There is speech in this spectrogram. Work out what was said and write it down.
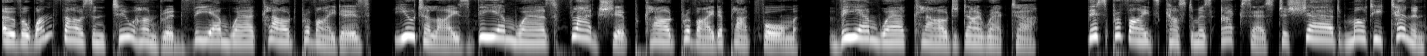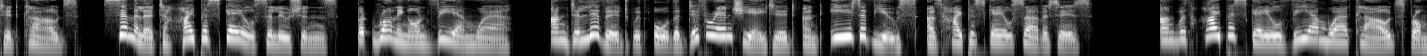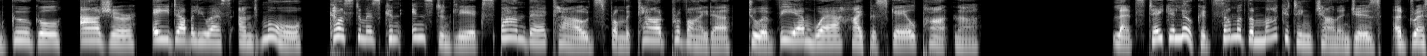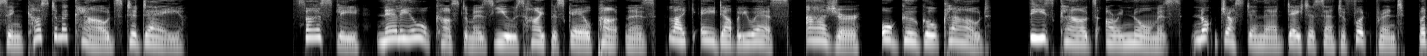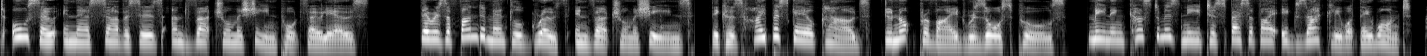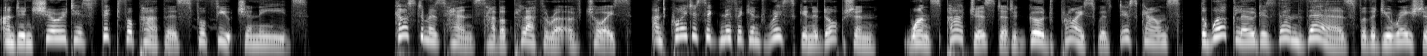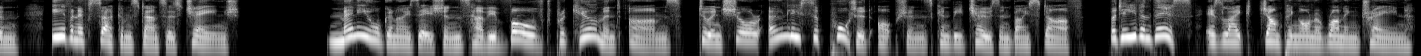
Over 1,200 VMware cloud providers utilize VMware's flagship cloud provider platform, VMware Cloud Director. This provides customers access to shared multi tenanted clouds, similar to hyperscale solutions, but running on VMware, and delivered with all the differentiated and ease of use as hyperscale services and with hyperscale VMware clouds from Google, Azure, AWS, and more, customers can instantly expand their clouds from the cloud provider to a VMware hyperscale partner. Let's take a look at some of the marketing challenges addressing customer clouds today. Firstly, nearly all customers use hyperscale partners like AWS, Azure, or Google Cloud. These clouds are enormous, not just in their data center footprint, but also in their services and virtual machine portfolios. There is a fundamental growth in virtual machines because hyperscale clouds do not provide resource pools, meaning customers need to specify exactly what they want and ensure it is fit for purpose for future needs. Customers hence have a plethora of choice and quite a significant risk in adoption. Once purchased at a good price with discounts, the workload is then theirs for the duration, even if circumstances change. Many organizations have evolved procurement arms to ensure only supported options can be chosen by staff, but even this is like jumping on a running train.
